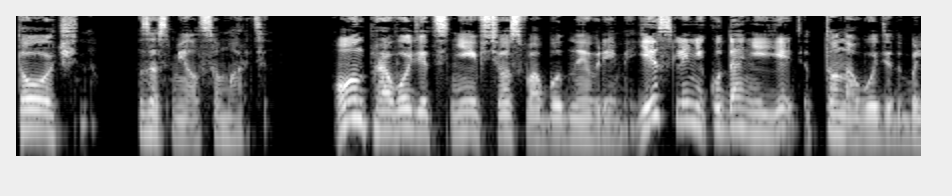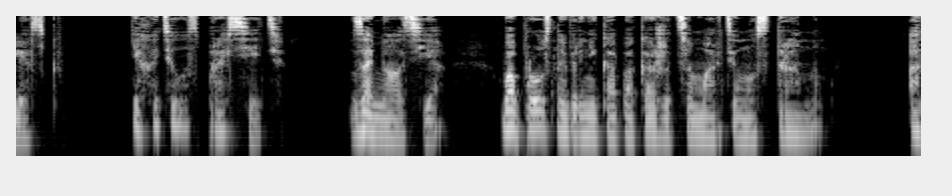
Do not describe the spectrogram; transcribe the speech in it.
Точно, засмеялся Мартин. Он проводит с ней все свободное время. Если никуда не едет, то наводит блеск. Я хотела спросить, замялась я. Вопрос наверняка покажется Мартину странным. А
